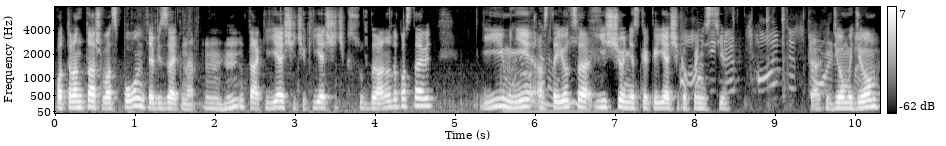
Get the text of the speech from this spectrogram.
Патронтаж восполнить обязательно. Угу. Так, ящичек, ящичек сюда надо поставить. И мне остается еще несколько ящиков принести. Так, идем, идем.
